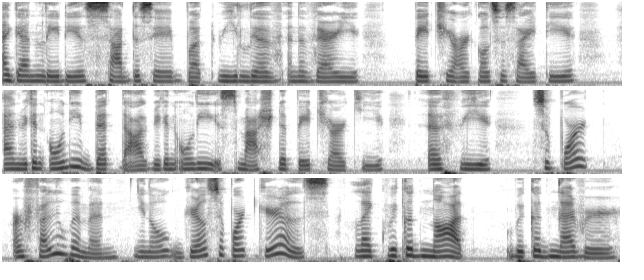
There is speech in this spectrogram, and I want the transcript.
Again, ladies, sad to say, but we live in a very patriarchal society and we can only beat that, we can only smash the patriarchy if we support our fellow women. You know, girls support girls. Like, we could not, we could never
